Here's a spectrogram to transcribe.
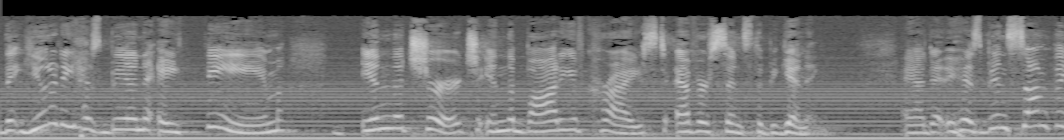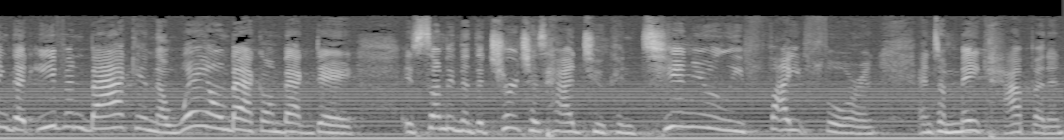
that unity has been a theme in the church, in the body of Christ, ever since the beginning. And it has been something that even back in the way on back on back day is something that the church has had to continually fight for and, and to make happen. And,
